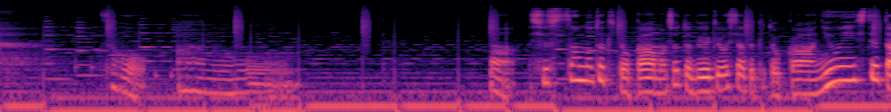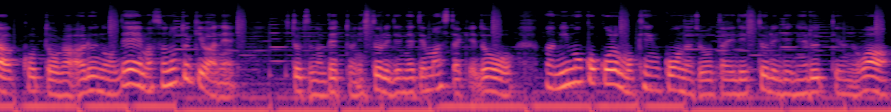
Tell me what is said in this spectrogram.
そうあのまあ、出産の時とか、まあ、ちょっと病気をした時とか入院してたことがあるので、まあ、その時はね一つのベッドに一人で寝てましたけど、まあ、身も心も健康な状態で一人で寝るっていうのは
